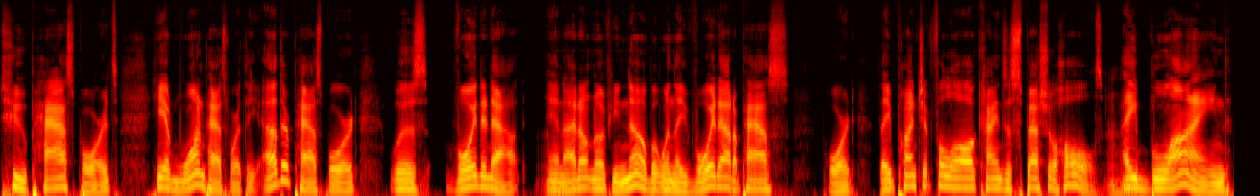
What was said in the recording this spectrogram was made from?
two passports. He had one passport. The other passport was voided out, and I don't know if you know, but when they void out a passport, they punch it full of all kinds of special holes. A blind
